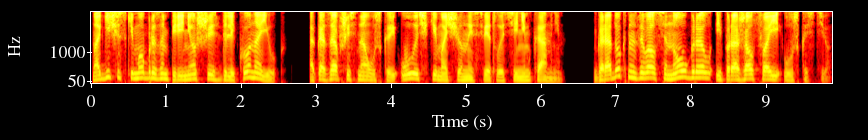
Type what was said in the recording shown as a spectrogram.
магическим образом перенесшись далеко на юг, оказавшись на узкой улочке, мощенной светло-синим камнем. Городок назывался Ноугрелл и поражал своей узкостью.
